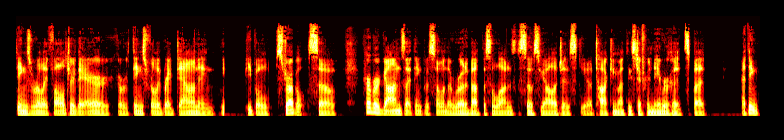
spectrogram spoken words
things really falter there, or, or things really break down, and you people struggle. So Herbert Gans, I think, was someone that wrote about this a lot as a sociologist, you know, talking about these different neighborhoods. But I think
